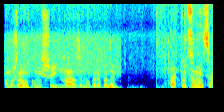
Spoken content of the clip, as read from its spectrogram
а можливо комусь ще й на зиму перепаде. Так, тут самиця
